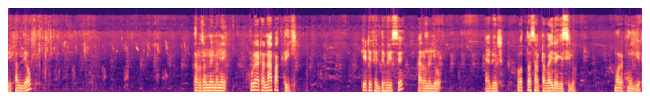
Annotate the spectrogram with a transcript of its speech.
এখান দিয়েও। তার জন্য মানে পুরাটা না পাকতেই কেটে ফেলতে হয়েছে। কারণ হলো এদের অত্যাচারটা বাইরে গেছিল। মোরগ মুরগির।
